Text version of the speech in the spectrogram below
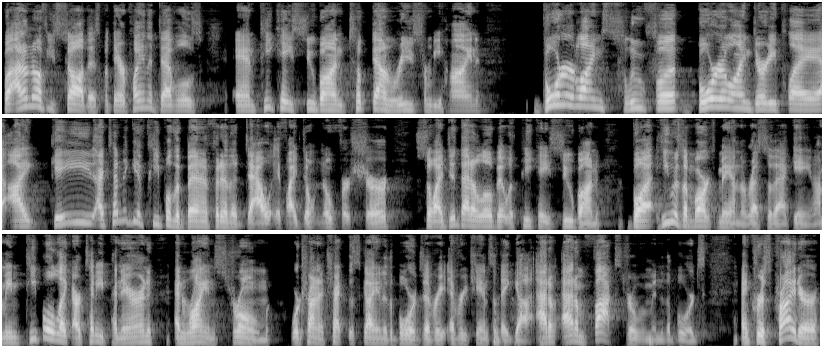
But I don't know if you saw this, but they were playing the Devils, and PK Subban took down Reaves from behind. Borderline slew foot, borderline dirty play. I gave I tend to give people the benefit of the doubt if I don't know for sure. So I did that a little bit with PK Subban, but he was a marked man the rest of that game. I mean, people like Artemi Panarin and Ryan Strome were trying to check this guy into the boards every every chance that they got. Adam Adam Fox drove him into the boards, and Chris Kreider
